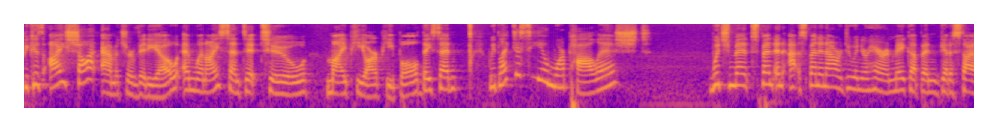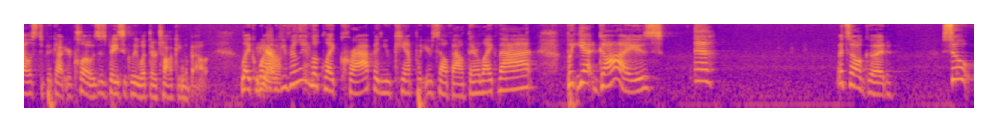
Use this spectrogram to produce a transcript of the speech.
because I shot amateur video, and when I sent it to my PR people, they said, we'd like to see you more polished which meant spend an spend an hour doing your hair and makeup and get a stylist to pick out your clothes is basically what they're talking about. Like, wow, yeah. you really look like crap and you can't put yourself out there like that. But yet, guys, eh, it's all good. So,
